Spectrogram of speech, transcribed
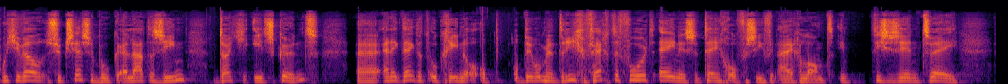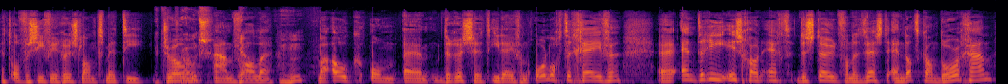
moet je wel successen boeken en laten zien dat je iets kunt. Uh, en ik denk dat Oekraïne op, op dit moment drie gevechten voert. Eén is het tegenoffensief in eigen land in praktische zin. Twee, het offensief in Rusland met die drones aanvallen. Mhm. Maar ook om uh, de Russen het idee van oorlog te geven. Uh, en drie is gewoon echt de steun van het Westen. En dat kan doorgaan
